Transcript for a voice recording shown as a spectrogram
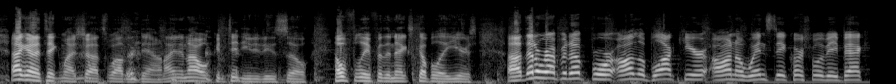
I got to take my shots while they're down, I, and I will continue to do so. Hopefully for the next couple of years. Uh, that'll wrap it up for on the block here on a Wednesday. Of course, we'll be back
